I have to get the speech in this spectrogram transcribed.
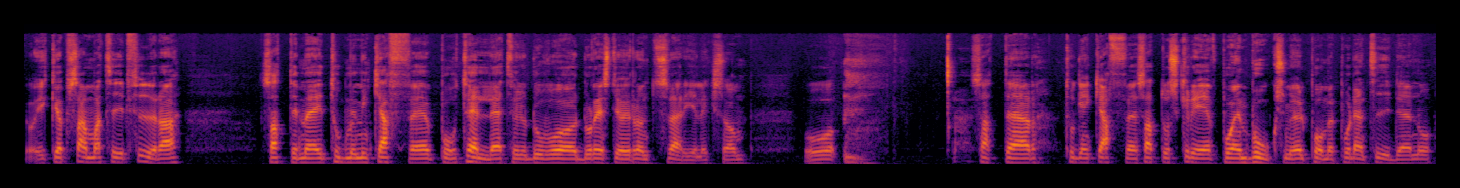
Jag gick upp samma tid, fyra. Satte mig, tog med min kaffe på hotellet för då, var, då reste jag ju runt Sverige liksom. Och satt där, tog en kaffe, satt och skrev på en bok som jag höll på med på den tiden. Och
